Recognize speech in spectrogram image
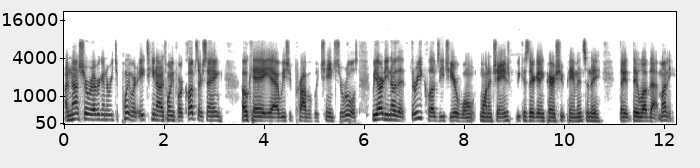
I'm not sure we're ever going to reach a point where 18 out of 24 clubs are saying, okay, yeah, we should probably change the rules. We already know that three clubs each year won't want to change because they're getting parachute payments and they they they love that money,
